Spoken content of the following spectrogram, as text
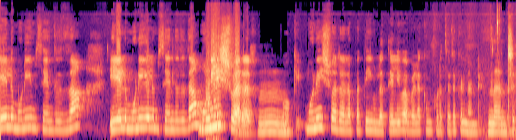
ஏழு முனியும் சேர்ந்ததுதான் ஏழு முனிகளும் சேர்ந்ததுதான் முனீஸ்வரர். முனீஸ்வரர். ஓகே முனீஸ்வரரை பத்தி இவ்வளவு தெளிவா விளக்கம் கொடுத்ததுக்கு நன்றி. நன்றி.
